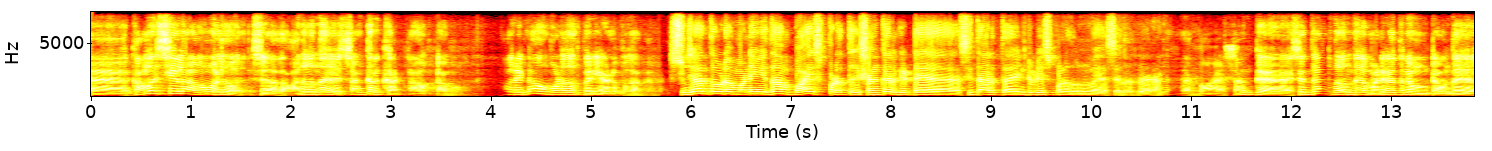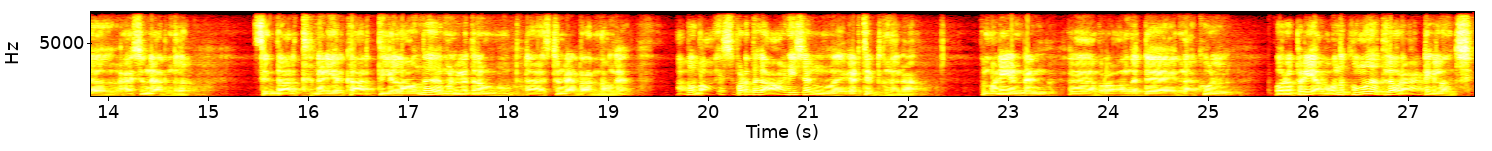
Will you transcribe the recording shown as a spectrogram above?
கமர்ஷியலாகவும் எழுதுவார். சுஜாதா. அது வந்து சங்கருக்கு கரெக்டாக ஆப்ட் ஆகும். அவர் இல்லாமல் போனது ஒரு பெரிய இழப்பு தாங்க சுஜாதாவோட மனைவி தான் பாய்ஸ் படத்துக்கு சங்கர் கிட்ட சித்தார்த்தை இன்ட்ரடியூஸ் பண்ணது உண்மையா சார் அது பா- சங்க சித்தார்த் வந்து மணிரத்னம்கிட்ட வந்து அசிஸ்டண்டாக இருந்தவர் சித்தார்த் நடிகர் கார்த்தி எல்லாம் வந்து மணிரத்னம் அசிஸ்டன்ட் டேரக்டராக இருந்தவங்க. அப்போ பாய்ஸ் படத்துக்கு ஆடிஷன் எடுத்துகிட்டு இருந்தாங்க. மணிகண்டன் அப்புறம் வந்துட்டு நகுல் ஒரு பெரிய அப்போ வந்து குமுதத்தில் ஒரு ஆர்டிகல் வந்துச்சு.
